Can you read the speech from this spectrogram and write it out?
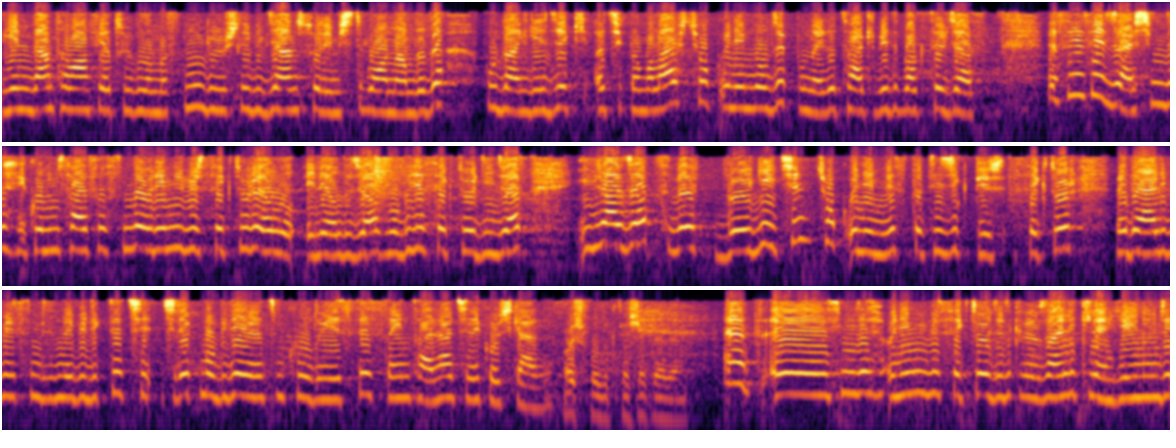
yeniden tavan fiyat uygulamasının görüşülebileceğini söylemişti. Bu anlamda da buradan gelecek açıklamalar çok önemli olacak. Bunları da takip edip aktaracağız. Ve sayın seyirciler şimdi ekonomi sayfasında önemli bir sektörü ele alacağız. Mobilya sektörü diyeceğiz. İhracat ve bölge için çok önemli stratejik bir sektör ve değerli bir isim bizimle birlikte Çilek Mobilya Yönetim Kurulu üyesi Sayın Talha Çilek hoş geldiniz. Hoş bulduk, teşekkür ederim. Evet, e, şimdi önemli bir sektör dedik ve özellikle yayın önce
